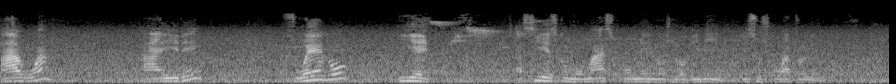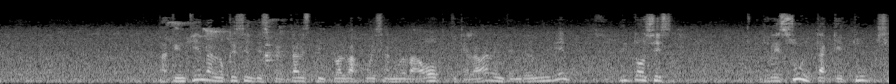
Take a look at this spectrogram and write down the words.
agua, aire, fuego y éter. Así es como más o menos lo divide, esos cuatro elementos. Para que entiendan lo que es el despertar espiritual bajo esa nueva óptica, la van a entender muy bien. Entonces, resulta que tú, si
